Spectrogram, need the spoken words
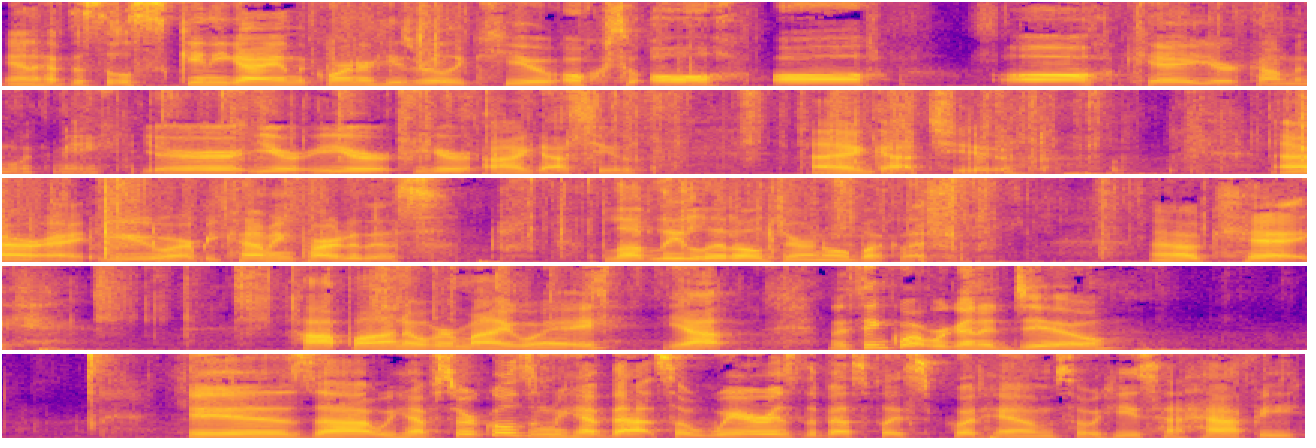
And I have this little skinny guy in the corner. He's really cute. Oh, oh, oh, oh, okay, you're coming with me. You're, you're, you're, you're, I got you. I got you. All right, you are becoming part of this lovely little journal booklet. Okay, hop on over my way. Yep. And I think what we're going to do is uh, we have circles and we have that. So where is the best place to put him so he's a happy,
